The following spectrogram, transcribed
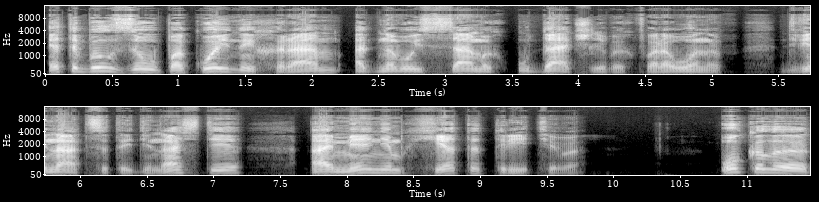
это был заупокойный храм одного из самых удачливых фараонов XII династии Аменемхета III Около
